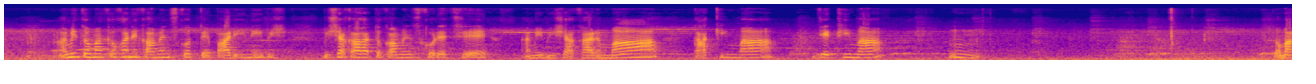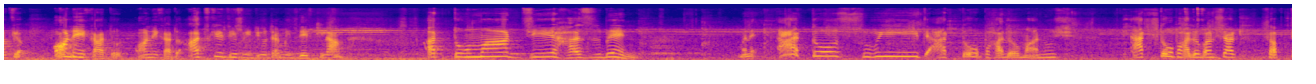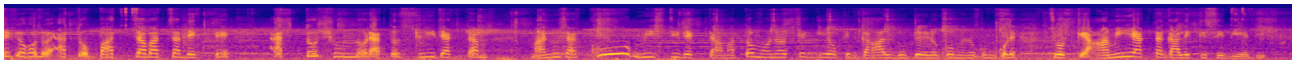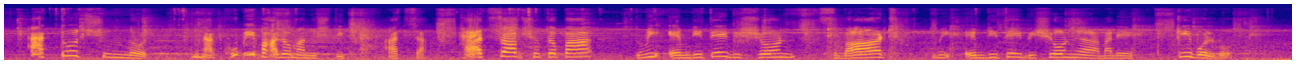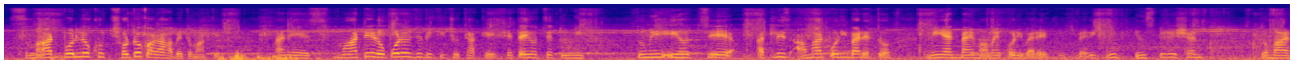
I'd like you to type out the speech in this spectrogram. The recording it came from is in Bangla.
আমি তোমাকে ওখানে কমেন্টস করতে পারিনি, বিশ- বিশাখা হয়তো কমেন্টস করেছে। আমি বিশাখার মা, কাকিমা, জেঠিমা, হুম। তোমাকে অনেক আদর অনেক আদর। আজকে যে ভিডিওটা আমি দেখলাম, আর তোমার যে হাজবেন্ড মানে এত সুইট এত ভালো মানুষ এত ভালো মানুষ, আর সব থেকে হলো এত বাচ্চা বাচ্চা দেখতে, এত সুন্দর, এত সুইট একটা মানুষ, আর খুব মিষ্টি দেখতে। আমার তো মনে হচ্ছে গিয়ে ওকে গাল দুটো এরকম এরকম করে চটকে আমি একটা গালে কিসি দিয়ে দিই। এত সুন্দর। না, খুবই ভালো মানুষটি। আচ্ছা হ্যাঁ সব সুতপা, তুমি এমনিতেই ভীষণ স্মার্ট তুমি এমনিতেই ভীষণ মানে কি বলব? স্মার্ট বললেও খুব ছোট করা হবে তোমাকে। মানে স্মার্টের ওপরেও যদি কিছু থাকে, সেটাই হচ্ছে তুমি। তুমি এই হচ্ছে অ্যাটলিস্ট আমার পরিবারে তো মি অ্যান্ড মাই মামের পরিবারে ভেরি গুড ইন্সপিরেশন তোমার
